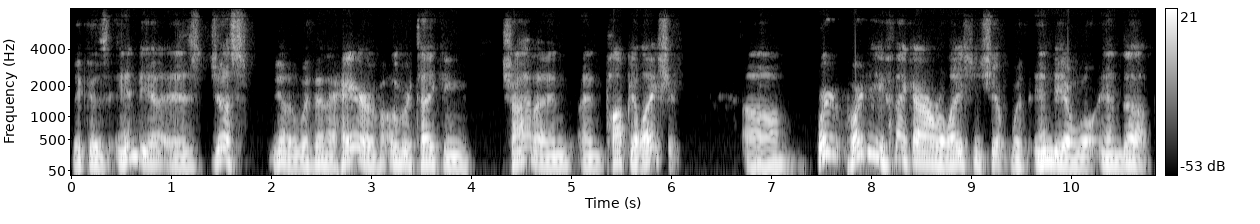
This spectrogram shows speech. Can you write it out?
because India is just you know within a hair of overtaking China in, in population. Um, where, do you think our relationship with India will end up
